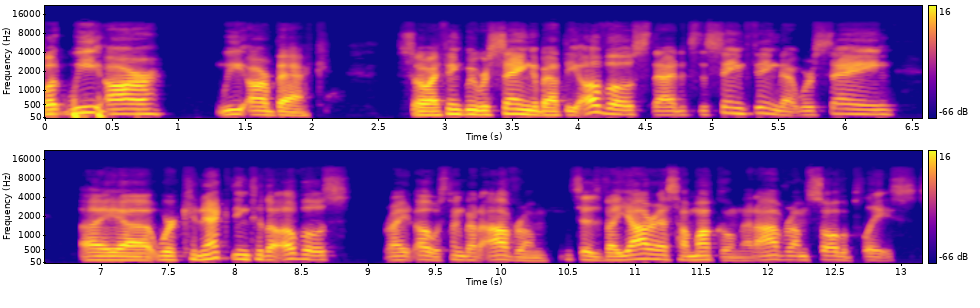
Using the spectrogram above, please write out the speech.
but we are we are back. So I think we were saying about the avos that it's the same thing that we're saying. I uh, we're connecting to the avos, right? Oh, it's talking about Avram. It says Vayares Hamakom that Avram saw the place.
